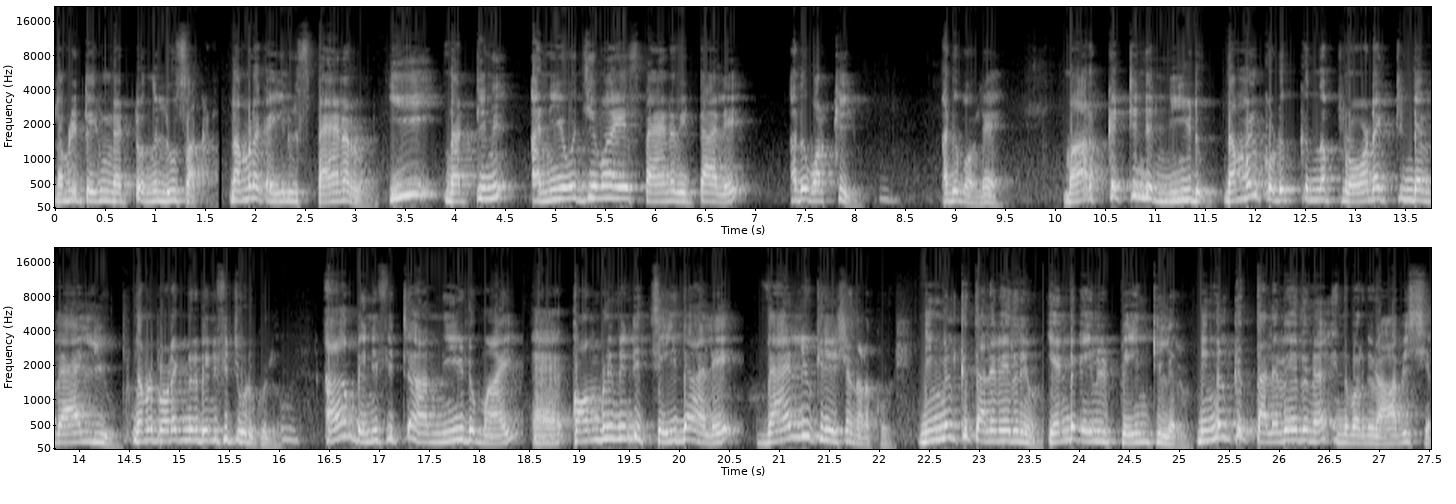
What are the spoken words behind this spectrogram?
നമ്മൾ ഇട്ടേക്കുന്ന നട്ട് ഒന്ന് ലൂസാക്കണം നമ്മുടെ കയ്യിൽ ഒരു സ്പാനറുണ്ട് ഈ നട്ടിന് അനുയോജ്യമായ സ്പാനർ ഇട്ടാലേ അത് വർക്ക് ചെയ്യും. അതുപോലെ മാർക്കറ്റിന്റെ നീഡും നമ്മൾ കൊടുക്കുന്ന പ്രോഡക്റ്റിന്റെ വാല്യൂ നമ്മൾ പ്രോഡക്റ്റിന് ഒരു ബെനിഫിറ്റ് കൊടുക്കുമല്ലോ. ആ ബെനിഫിറ്റ് ആ നീഡുമായി കോംപ്ലിമെന്റ് ചെയ്താലേ വാല്യൂ ക്രിയേഷൻ നടക്കുള്ളൂ നിങ്ങൾക്ക് തലവേദനയുണ്ട്. എന്റെ കയ്യിൽ ഒരു പെയിൻ കില്ലറുണ്ട് നിങ്ങൾക്ക് തലവേദന എന്ന് പറഞ്ഞൊരു ആവശ്യം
